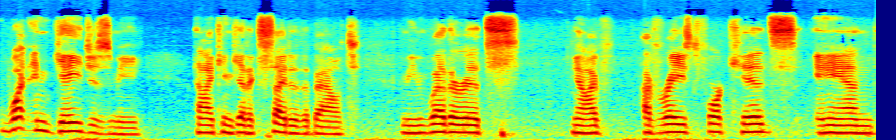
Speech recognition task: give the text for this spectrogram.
what engages me and I can get excited about. I mean, whether it's, you know, I've, I've raised four kids and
